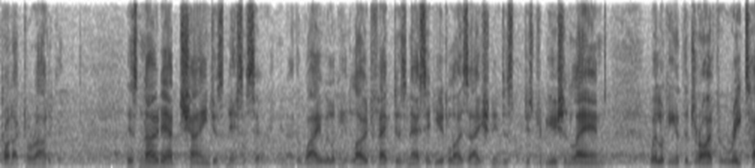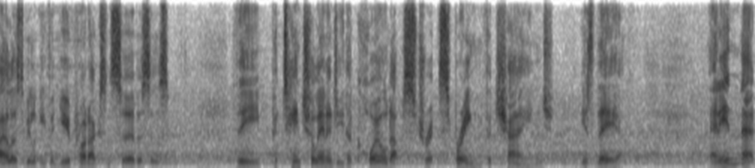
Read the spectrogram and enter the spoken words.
product or article? There's no doubt change is necessary. Know, the way we're looking at load factors and asset utilisation in dis- distribution land, we're looking at the drive for retailers to be looking for new products and services. The potential energy, the coiled up spring for change is there. And in that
